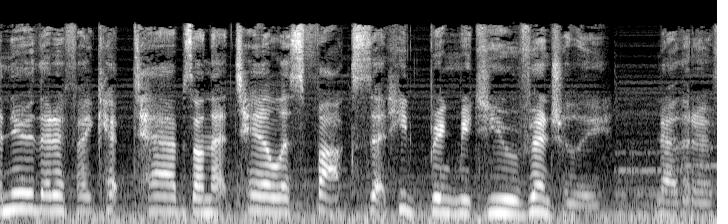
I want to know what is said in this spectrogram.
I knew that if I kept tabs on that tailless fox that he'd bring me to you eventually. Now that I've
